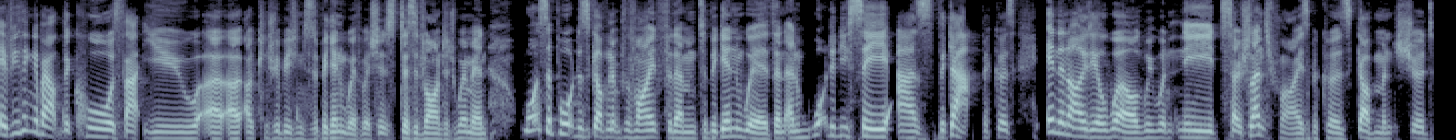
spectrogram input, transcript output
if you think about the cause that you uh, are contributing to to begin with, which is disadvantaged women, what support does government provide for them to begin with? And, and what did you see as the gap? Because in an ideal world, we wouldn't need social enterprise because government should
